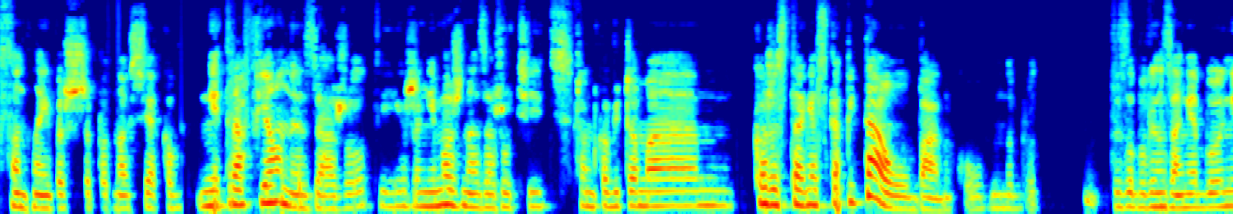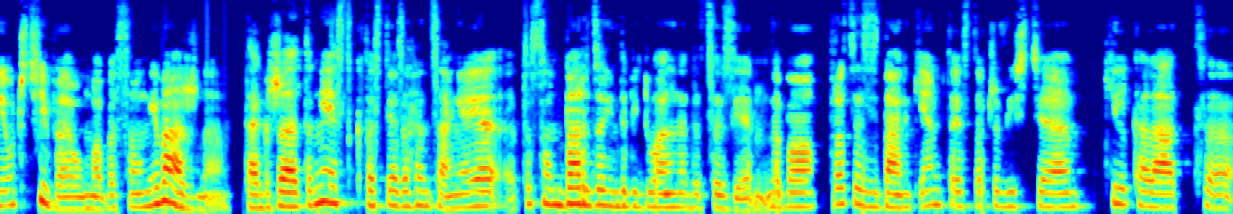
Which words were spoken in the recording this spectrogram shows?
Sąd Najwyższy podnosi jako nietrafiony zarzut i że nie można zarzucić frankowiczom korzystania z kapitału banku, no bo te zobowiązania były nieuczciwe, umowy są nieważne. Także to nie jest kwestia zachęcania, to są bardzo indywidualne decyzje, no bo proces z bankiem to jest oczywiście kilka lat e,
